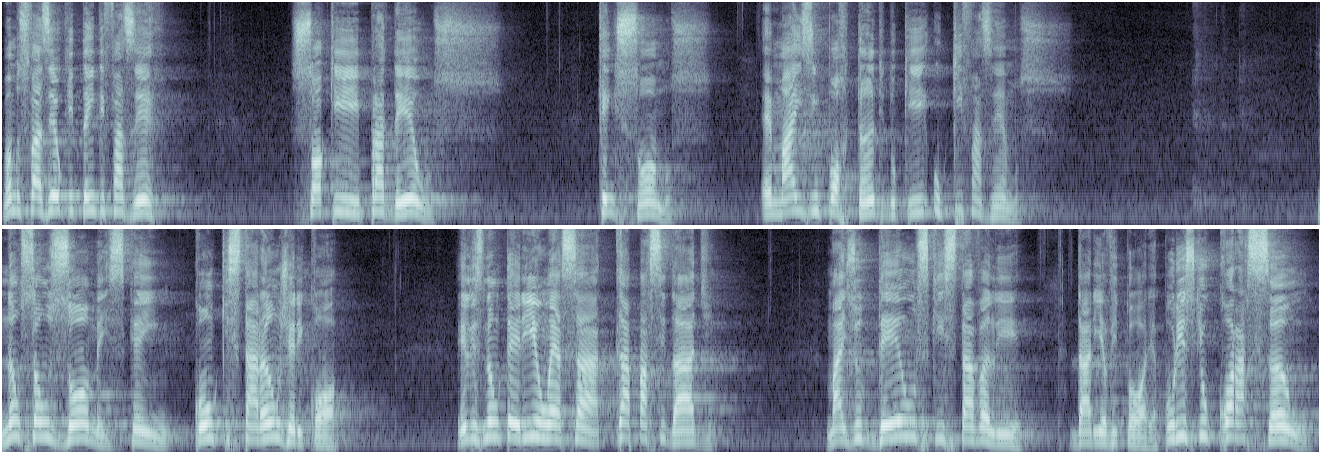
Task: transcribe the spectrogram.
Vamos fazer o que tem de fazer. Só que para Deus, quem somos é mais importante do que o que fazemos. Não são os homens quem conquistarão Jericó. Eles não teriam essa capacidade, mas o Deus que estava ali daria vitória. Por isso que o coração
